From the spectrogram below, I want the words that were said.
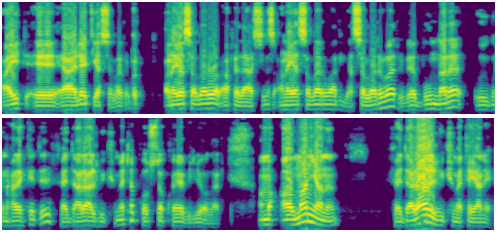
ait e, eyalet yasaları var. Anayasaları var affedersiniz. Anayasaları var, yasaları var ve bunlara uygun hareket edip federal hükümete posta koyabiliyorlar. Ama Almanya'nın federal hükümete yani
